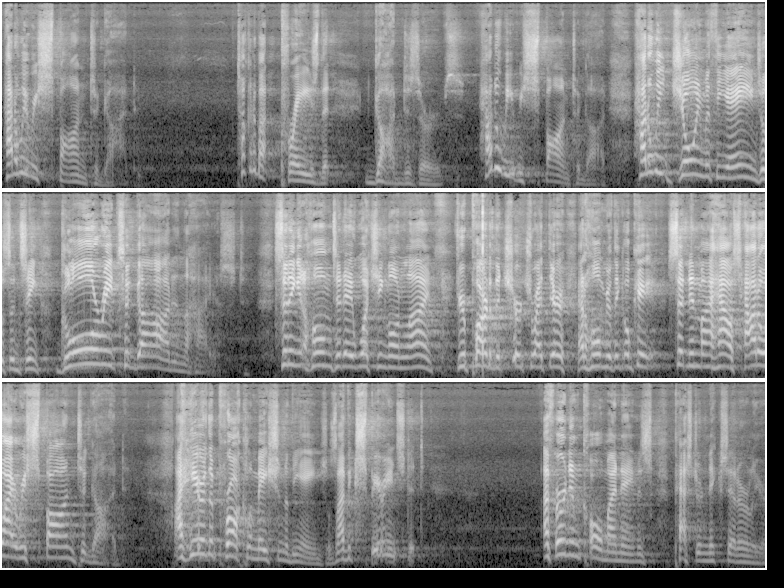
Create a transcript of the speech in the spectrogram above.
How do we respond to God? Talking about praise that God deserves. How do we respond to God? How do we join with the angels and sing glory to God in the highest? Sitting at home today watching online, if you're part of the church right there at home, you're thinking, okay, sitting in my house, how do I respond to God? I hear the proclamation of the angels, I've experienced it. I've heard him call my name, as Pastor Nick said earlier.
